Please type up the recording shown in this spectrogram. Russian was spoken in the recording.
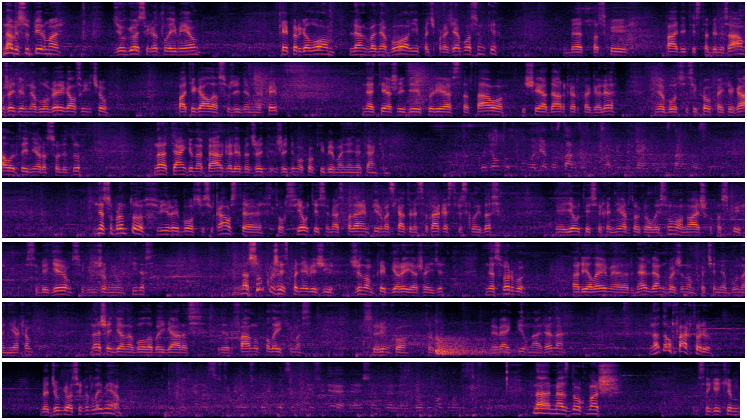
Na visų pirma, džiaugiuosi, kad laimėjom. Kaip ir galvom, lengva nebuvo, ypač pradžia buvo sunki, bet paskui padėtį stabilizavom, žaidėm neblogai, gal sakyčiau, patį galą sužaidėm nekaip. Net tie žaidėjai, kurie startavo, išėję dar kartą gale, nebuvo susikaupę iki galo, tai nėra solidu. Na, tenkina pergalė, bet žaidimo kokybė mane netenkina. Kodėl toks buvo lėtas startas, kaip sakėte, netenkina startas? Nesuprantu, vyrai buvo susikaustę, toks jautėsi, mes padarėm pirmas keturias atakas, tris klaidas. Jautėsi, kad nėra tokio laisvumo, nu aišku, paskui įsibėgėjom, sugrįžom į rungtynės. Na, sunku žaisti panevežį, žinom, kaip gerai jie žaidžia. Nesvarbu, ar jie laimė ar ne, lengva, žinom, kad čia nebūna niekam. Na, šiandieną buvo labai geras ir fanų palaikymas, surinko turbūt beveik pilną areną. Na, daug faktorių, bet džiaugiuosi, kad laimėjom. Turbūt vienas iš dalykų atsakiniai žaidėjai, ne, šiandien pelnė daugumą komandos taškų. Na, mes daug maž, sakykime,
